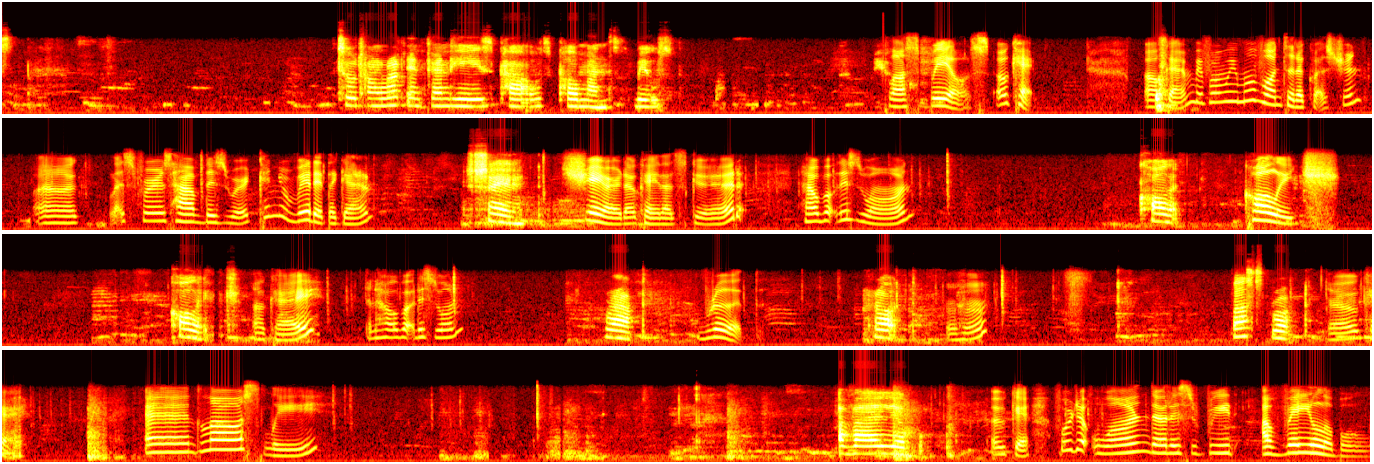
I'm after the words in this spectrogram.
220 pounds per month bills. Plus bills. Okay. Okay. Before we move on to the question, uh, let's first have this word. Can you read it again? Shared Shared. Okay, that's good. How about this one? College College. college. Okay. And how about this one? Road. Road. Road. Uh-huh. Bus road. Okay. And lastly, Available. okay, for the one that is read available.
